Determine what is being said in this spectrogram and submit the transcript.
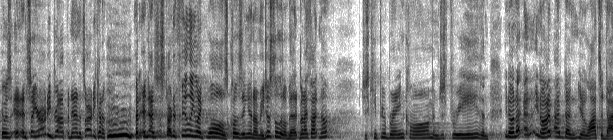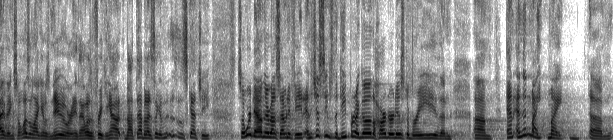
it was, and so you're already dropping down. It's already kind of, and, and I just started feeling like walls closing in on me just a little bit. But I thought, no, just keep your brain calm and just breathe. And, you know, and, I, and you know, I, have done, you know, lots of diving, so it wasn't like it was new or anything. I wasn't freaking out about that, but I was thinking, this is sketchy. So we're down there about 70 feet, and it just seems the deeper I go, the harder it is to breathe. And, um, and, and then my, my um,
